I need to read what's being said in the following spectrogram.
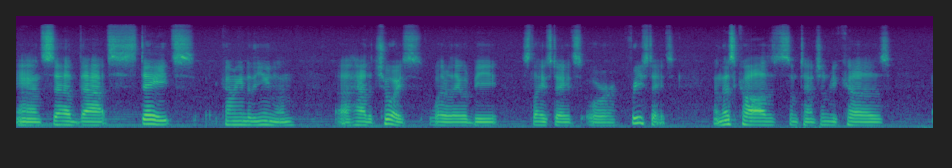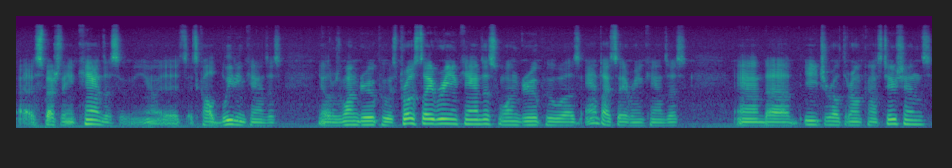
and said that states coming into the Union uh, had the choice whether they would be slave states or free states. And this caused some tension because, uh, especially in Kansas, you know, it's, it's called Bleeding Kansas. You know, there was one group who was pro-slavery in Kansas, one group who was anti-slavery in Kansas and uh, each wrote their own constitutions.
